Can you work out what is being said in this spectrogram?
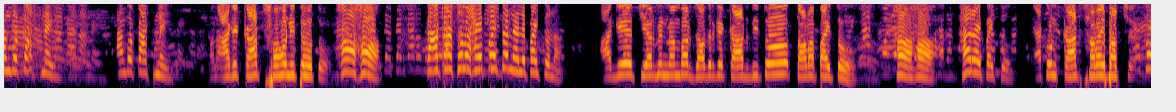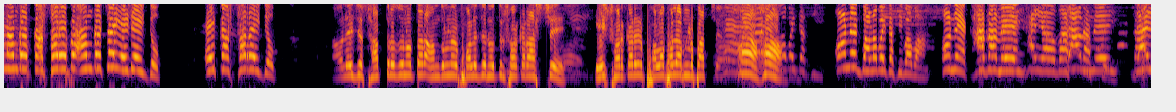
আঙ্গ কাট নাই। আঙ্গ কাট নাই। মানে আগে কার্ড সহ নিতে হতো? হ হ কাট আসলে হ্যাঁ পাইতো না। আগে চেয়ারম্যান মেম্বার যাদেরকে কার্ড দিত তারা পাইতো। হ হ হ্যাঁ পাইতো। এখন কার্ড ছাড়াই পাচ্ছে। এখন আমরা কাঠ ছাড়াই আমরা চাই এইটাই দোক এই কাঠ ছাড়াই দোক তাহলে এই যে ছাত্র জনতার আন্দোলনের ফলে যে নতুন সরকার আসছে এই সরকারের ফলাফলে আপনারা পাচ্ছেন হ্যাঁ হ্যাঁ। অনেক ভালো পাইতাছি বাবা। অনেক। আটা নেই চাল নেই ডাল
